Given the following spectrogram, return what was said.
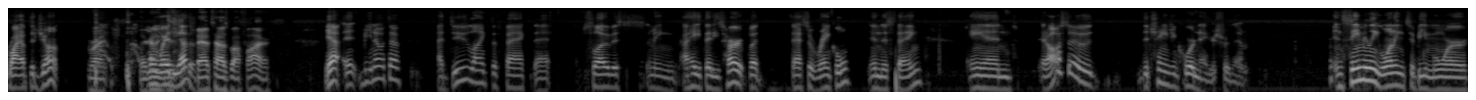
right off the jump. Right. They're One way or the other. Baptized by fire. Yeah, it, but you know what though? I do like the fact that Slovis. I mean, I hate that he's hurt, but that's a wrinkle in this thing, and it also the changing coordinators for them, and seemingly wanting to be more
